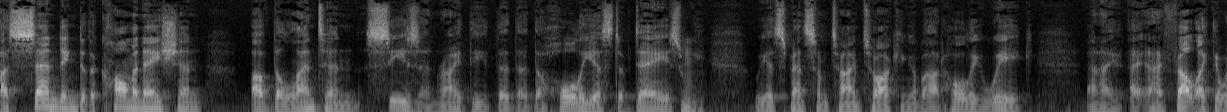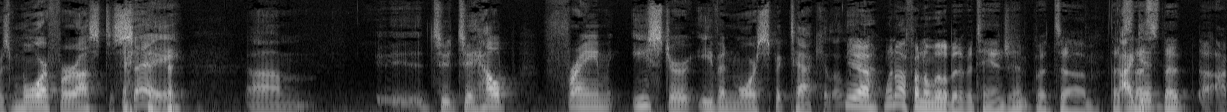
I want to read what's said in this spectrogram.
ascending to the culmination of the Lenten season, right? The the the, the holiest of days. Mm. We we had spent some time talking about Holy Week, and I, I and I felt like there was more for us to say, um, to to help frame Easter even more spectacularly. Yeah, went off on a little bit of a tangent, but um, that's, I that's, did. that. Uh,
